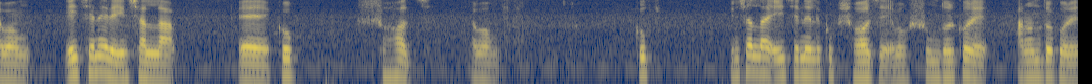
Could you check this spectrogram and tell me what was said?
এবং এই চ্যানেলে ইনশাল্লাহ খুব সহজ এবং খুব, ইনশাল্লাহ এই চ্যানেলে খুব সহজে এবং সুন্দর করে, আনন্দ করে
